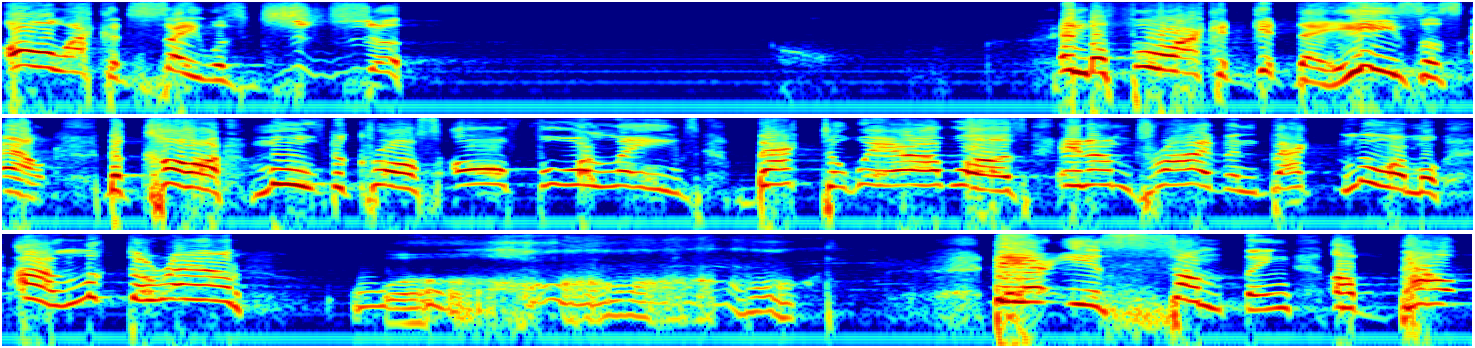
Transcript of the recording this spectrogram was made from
All I could say was, "J- and before I could get the easels out, the car moved across all four lanes back to where I was, and I'm driving back normal. I looked around. Whoa. There is something about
